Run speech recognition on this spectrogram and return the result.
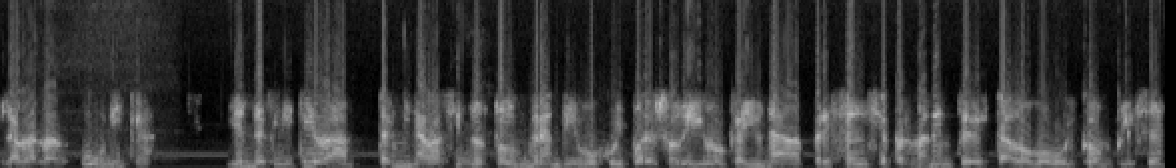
la verdad única. Y en definitiva terminaba siendo todo un gran dibujo y por eso digo que hay una presencia permanente de Estado bobo y cómplice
